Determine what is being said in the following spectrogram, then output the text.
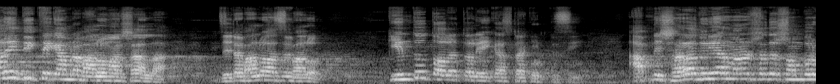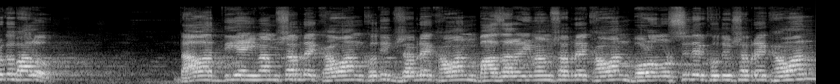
অনেক দিক থেকে আমরা ভালো, মাশাআল্লাহ। যেটা ভালো আছে, ভালো। কিন্তু তলে তলে এই কাজটা করতেছি। আপনি সারা দুনিয়ার মানুষের সাথে সম্পর্ক ভালো। দাওয়াত দিয়ে ইমাম সাহেবরে খাওয়ান, খতিব সাহেবরে খাওয়ান, বাজারের ইমাম সাহেবরে খাওয়ান, বড় মসজিদের খতিব সাহেবরে খাওয়ান,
